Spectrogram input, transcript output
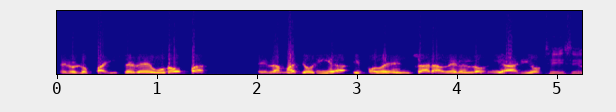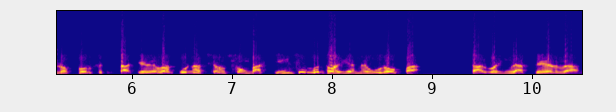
pero los países de Europa, eh, la mayoría, y podés entrar a ver en los diarios, los porcentajes de vacunación son bajísimos todavía en Europa, salvo Inglaterra,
